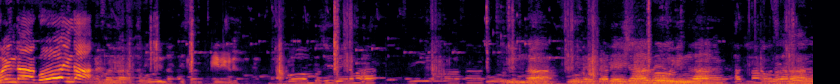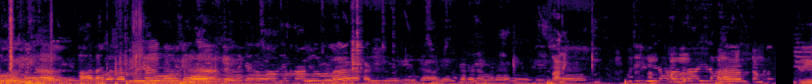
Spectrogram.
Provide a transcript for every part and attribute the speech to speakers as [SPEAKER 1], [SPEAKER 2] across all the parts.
[SPEAKER 1] గోవిందా గోవిందా.
[SPEAKER 2] ఓం బుధివే నమః
[SPEAKER 3] గోవింద వెంకటేశ గోవింద
[SPEAKER 2] భక్తవత్సల గోవింద భాగవత ప్రియ గోవింద
[SPEAKER 3] మంత్రి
